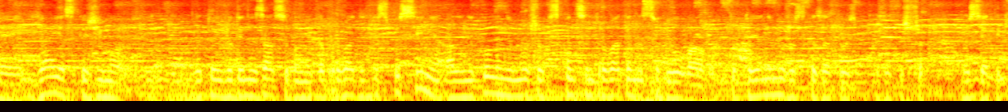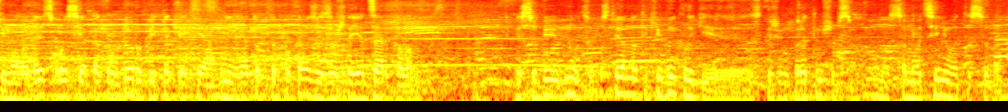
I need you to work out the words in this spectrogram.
е, я є, скажімо, для тої людини засобом, яка провадить до спасіння, але ніколи не можу сконцентрувати на собі увагу. Тобто я не можу сказати, ось що ось я такий молодець, ось я так роблю, робіть так, як я. Ні, я тобто показую завжди я дзеркалом. І собі, ну це постійно такі виклики, е, скажімо, перед тим, щоб ну, самооцінювати себе,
